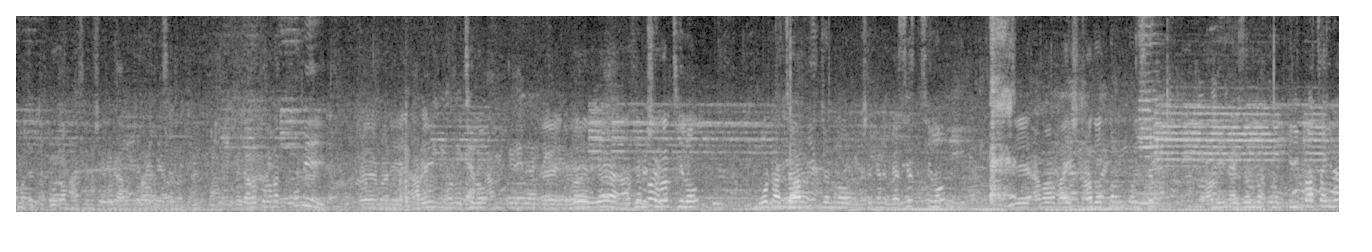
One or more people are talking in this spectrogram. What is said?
আমাদের যে প্রোগ্রাম হয়েছিল সেখানে আলোচনা হয়েছে। আলোচনাটা খুবই মানে আবেগ ঘন ছিল। মোটিভেশনাল ছিল। জন্য সেখানে মেসেজ ছিল যে, আমার ভাই শাহাদত পালন করেছেন আমি এর জন্য কোনো কৃপা চাই না।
